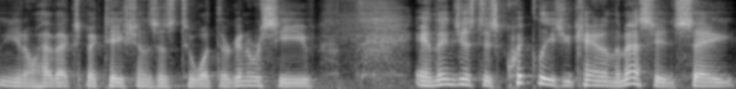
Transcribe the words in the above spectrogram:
you know have expectations as to what they're going to receive. And then just as quickly as you can in the message, say,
